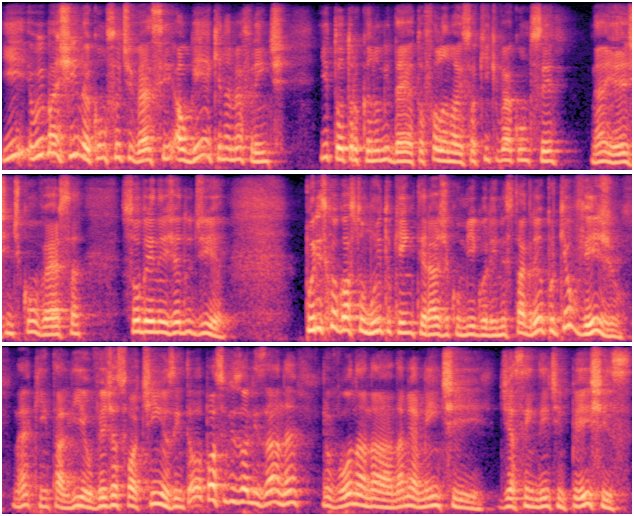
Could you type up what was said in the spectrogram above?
e eu imagino, é como se eu tivesse alguém aqui na minha frente e estou trocando uma ideia, estou falando, ó, isso aqui que vai acontecer. Né? E aí a gente conversa sobre a energia do dia. Por isso que eu gosto muito quem interage comigo ali no Instagram, porque eu vejo né, quem está ali, eu vejo as fotinhas, então eu posso visualizar, né? Eu vou na, na, na minha mente de ascendente em peixes,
